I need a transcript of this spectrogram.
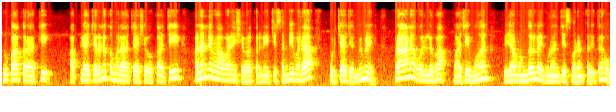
कृपा करा की आपल्या चरणकमलाच्या शेवकाची अनन्य भावाने सेवा करण्याची संधी मला पुढच्या जन्मी मिळेल. प्राण वल्लभा माझे मन तुझ्या मंगलमय गुणांचे स्मरण करीत राहो.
